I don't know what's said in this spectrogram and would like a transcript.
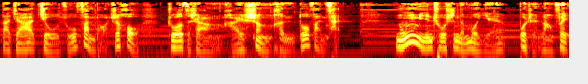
大家酒足饭饱之后，桌子上还剩很多饭菜。农民出身的莫言不忍浪费，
